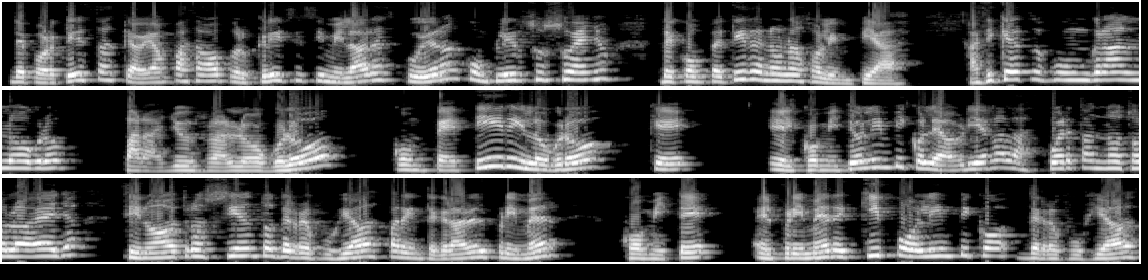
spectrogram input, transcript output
deportistas que habían pasado por crisis similares pudieran cumplir su sueño de competir en unas Olimpiadas. Así que esto fue un gran logro para Yurra. Logró competir y logró que el Comité Olímpico le abriera las puertas no solo a ella, sino a otros cientos de refugiados para integrar el primer comité, el primer equipo olímpico de refugiados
